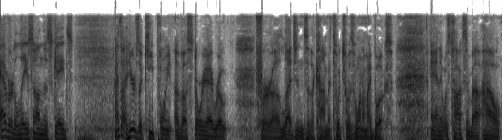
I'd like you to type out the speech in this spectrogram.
ever to lace on the skates. I thought here's a key point of a story I wrote for uh, Legends of the Komets, which was one of my books, and it was talks about how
